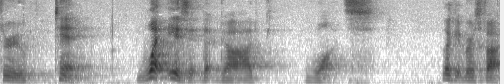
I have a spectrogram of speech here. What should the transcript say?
through 10. What is it that God wants? Look at verse 5.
